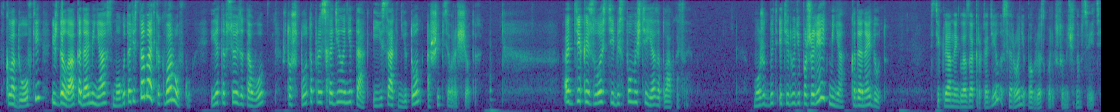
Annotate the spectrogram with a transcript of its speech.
В кладовке и ждала, когда меня смогут арестовать, как воровку. И это все из-за того, что что-то происходило не так, и Исаак Ньютон ошибся в расчетах. От дикой злости и беспомощи я заплакалась. Может быть, эти люди пожалеют меня, когда найдут? Стеклянные глаза крокодила с иронией поблескивали в сумеречном свете.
